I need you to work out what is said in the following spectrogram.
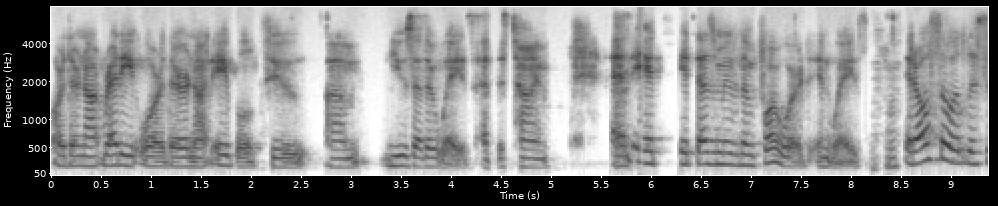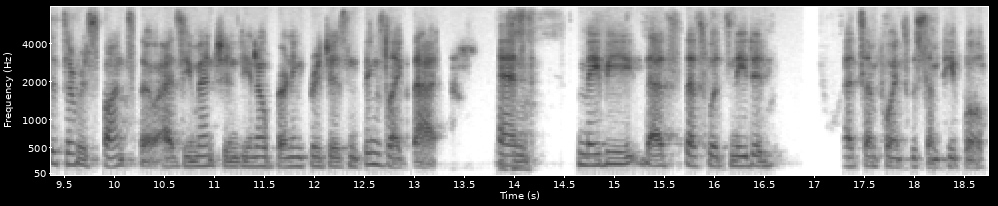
or they're not ready, or they're not able to um, use other ways at this time, and it it does move them forward in ways. Mm-hmm. It also elicits a response, though, as you mentioned, you know, burning bridges and things like that, mm-hmm. and maybe that's that's what's needed at some points with some people.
